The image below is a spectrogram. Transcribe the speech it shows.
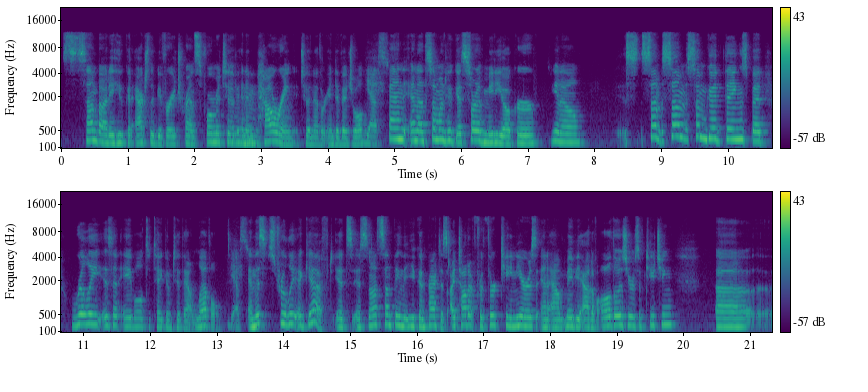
somebody who could actually be very transformative mm-hmm. and empowering to another individual. Yes. And, and someone who gets sort of mediocre, you know, some some some good things, but really isn't able to take them to that level. Yes. And this is truly a gift. It's it's not something that you can practice. I taught it for 13 years, and out, maybe out of all those years of teaching uh,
